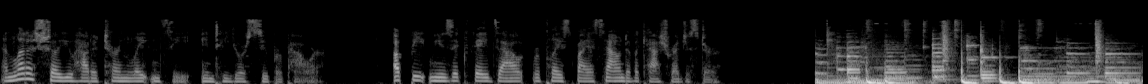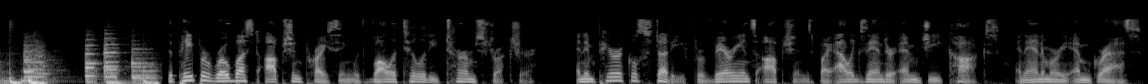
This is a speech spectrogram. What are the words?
and let us show you how to turn latency into your superpower. Upbeat music fades out, replaced by a sound of a cash register. The paper robust option pricing with volatility term structure An empirical study for variance options by Alexander M. G. Cox and Annemarie M. Grass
